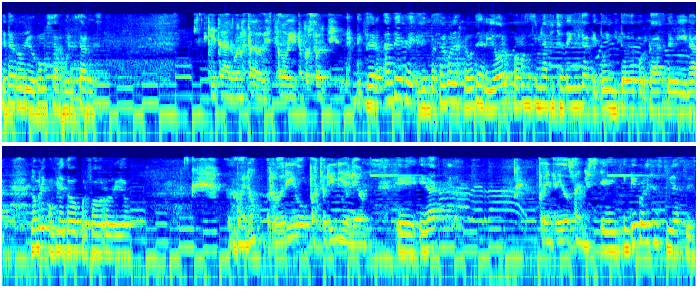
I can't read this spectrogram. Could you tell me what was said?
¿Qué tal Rodrigo? ¿Cómo estás? Buenas tardes. ¿Qué tal? Buenas tardes, todo bien, por suerte. Claro, antes de, empezar con las preguntas de rigor, vamos a hacer una ficha técnica que todo invitado de por podcast debe llenar. Nombre completo, por favor, Rodrigo. Bueno, Rodrigo Pastorini de León. Eh, ¿Edad? 32 años. Eh, ¿En qué colegio estudiaste?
